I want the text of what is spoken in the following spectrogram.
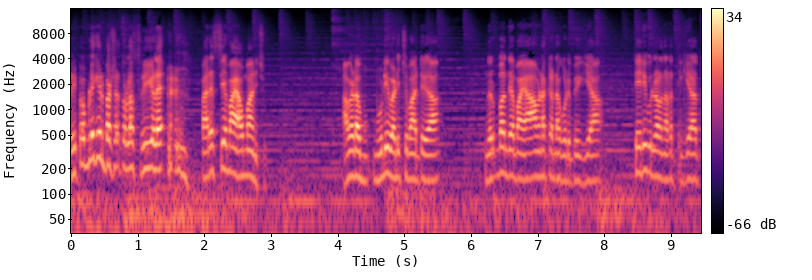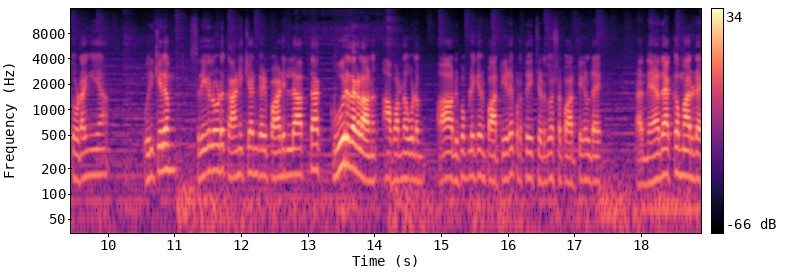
റിപ്പബ്ലിക്കൻ പക്ഷത്തുള്ള സ്ത്രീകളെ പരസ്യമായി അവമാനിച്ചു. അവരുടെ മുടി വടിച്ചു മാറ്റുക നിർബന്ധമായി ആവണക്കെണ്ണ കുടിപ്പിക്കുക തെരുവിലുള്ള നടത്തിക്കുക തുടങ്ങിയ ഒരിക്കലും സ്ത്രീകളോട് കാണിക്കാൻ കഴി പാടില്ലാത്ത ക്രൂരതകളാണ് ആ ഭരണകൂടം ആ റിപ്പബ്ലിക്കൻ പാർട്ടിയുടെ പ്രത്യേകിച്ച് ഇടതുപക്ഷ പാർട്ടികളുടെ നേതാക്കന്മാരുടെ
